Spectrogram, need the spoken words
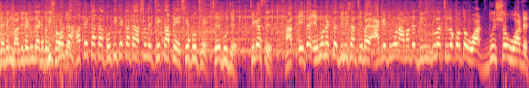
দেখেন বাজিটা কিন্তু একদম সহজ হাতে কাটা বটিতে কাটা আসলে যে কাটে সে বোঝে। সে বুঝে। ঠিক আছে? আর এটা এমন একটা জিনিস আছে ভাই আগে যেমন আমাদের জিনিসগুলো ছিল কত ওয়াট? দুইশো ওয়াটের।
